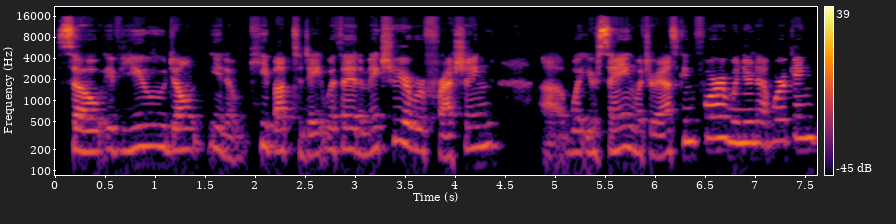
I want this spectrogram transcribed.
So if you don't, you know, keep up to date with it and make sure you're refreshing uh, what you're saying, what you're asking for when you're networking,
